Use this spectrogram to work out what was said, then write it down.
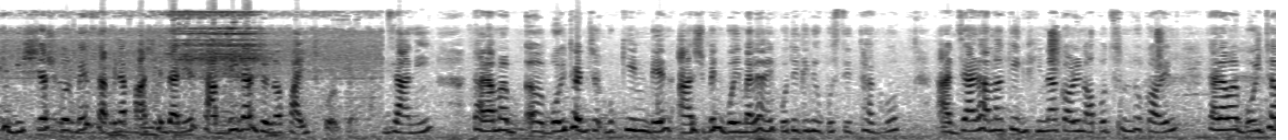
সাবিনাকে বিশ্বাস করবে, সাবিনা পাশে দাঁড়িয়ে সাবিনার জন্য ফাইট করবে। জানি তারা আমার বইটার কিনবেন, আসবেন, বইমেলায় আমি প্রতিদিনই উপস্থিত থাকব। আর যারা আমাকে ঘৃণা করেন, অপছন্দ করেন, তারা আমার বইটা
